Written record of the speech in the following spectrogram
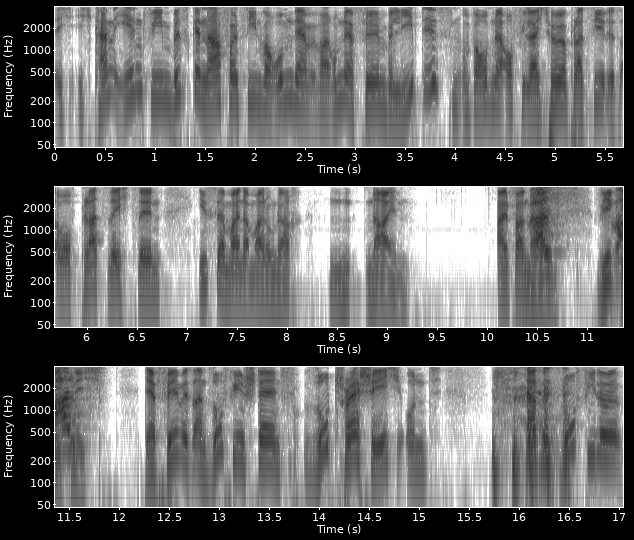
ich, ich kann irgendwie ein bisschen nachvollziehen, warum der, warum der Film beliebt ist und warum der auch vielleicht höher platziert ist. Aber auf Platz 16 ist er meiner Meinung nach nein. Einfach nein. Was? Wirklich Was? nicht. Der Film ist an so vielen Stellen so trashig und da sind so viele,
